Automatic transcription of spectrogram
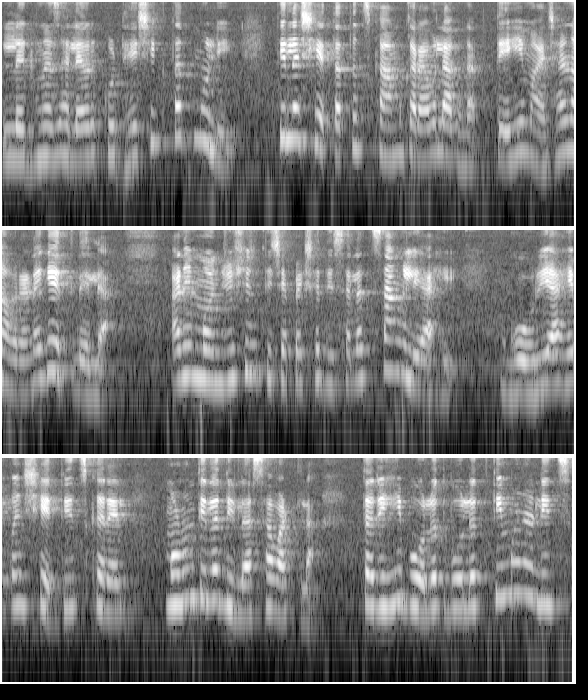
लग्न झाल्यावर कुठे शिकतात मुली? तिला शेतातच काम करावं लागणार. तेही माझ्या नवऱ्याने घेतलेल्या. आणि मंजुशीर तिच्यापेक्षा दिसायला चांगली आहे. गोरी आहे पण शेतीच करेल म्हणून तिला दिलासा वाटला. तरीही बोलत बोलत ती म्हणालीच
